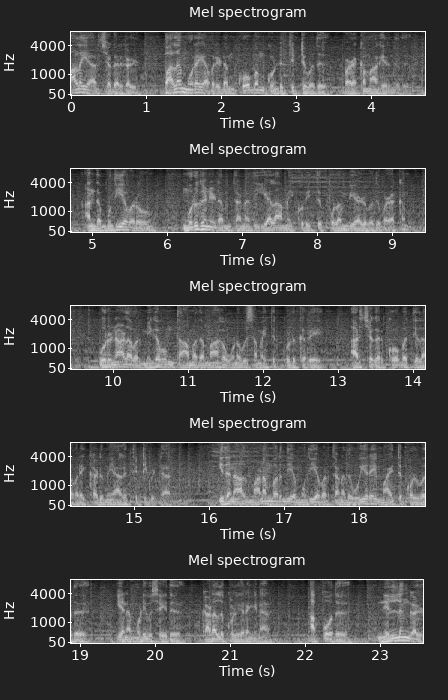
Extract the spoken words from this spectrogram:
ஆலய அர்ச்சகர்கள் பல முறை அவரிடம் கோபம் கொண்டு திட்டுவது வழக்கமாக இருந்தது. அந்த முதியவரோ முருகனிடம் தனது இயலாமை குறித்து புலம்பி அழுவது வழக்கம். ஒரு நாள் அவர் மிகவும் தாமதமாக உணவு சமைத்து கொடுக்கவே அர்ச்சகர் கோபத்தில் அவரை கடுமையாக திட்டிவிட்டார். இதனால் மனம் வருந்திய முதியவர் தனது உயிரை மாய்த்துக் கொள்வது என முடிவு செய்து கடலுக்குள் இறங்கினார். அப்போது நெல்லுங்கள்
